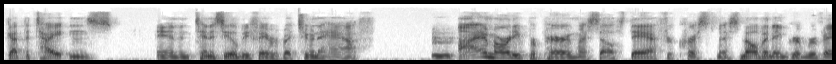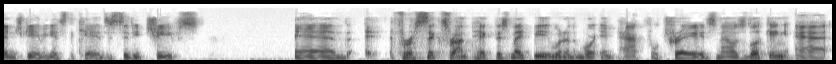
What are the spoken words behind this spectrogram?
got the Titans, and then Tennessee will be favored by two and a half. Mm. I am already preparing myself day after Christmas. Melvin Ingram revenge game against the Kansas City Chiefs. And for a six round pick, this might be one of the more impactful trades. And I was looking at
